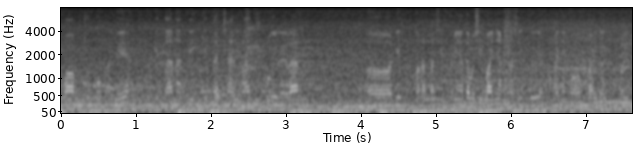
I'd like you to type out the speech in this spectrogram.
pom cukup aja ya. Kita nanti kita cari lagi kulineran eh, di kota Tasik. Ternyata masih banyak Tasik tuh ya. Makanya mau balik lagi balik,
